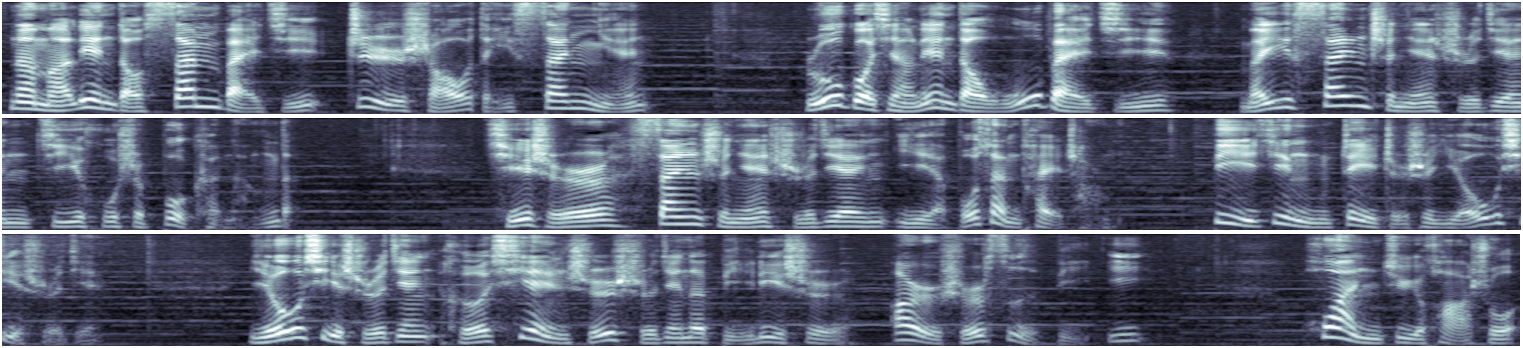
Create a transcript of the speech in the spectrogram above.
那么练到三百级至少得三年。如果想练到五百级，没三十年时间几乎是不可能的。其实三十年时间也不算太长，毕竟这只是游戏时间，游戏时间和现实时间的比例是二十四比一。换句话说。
